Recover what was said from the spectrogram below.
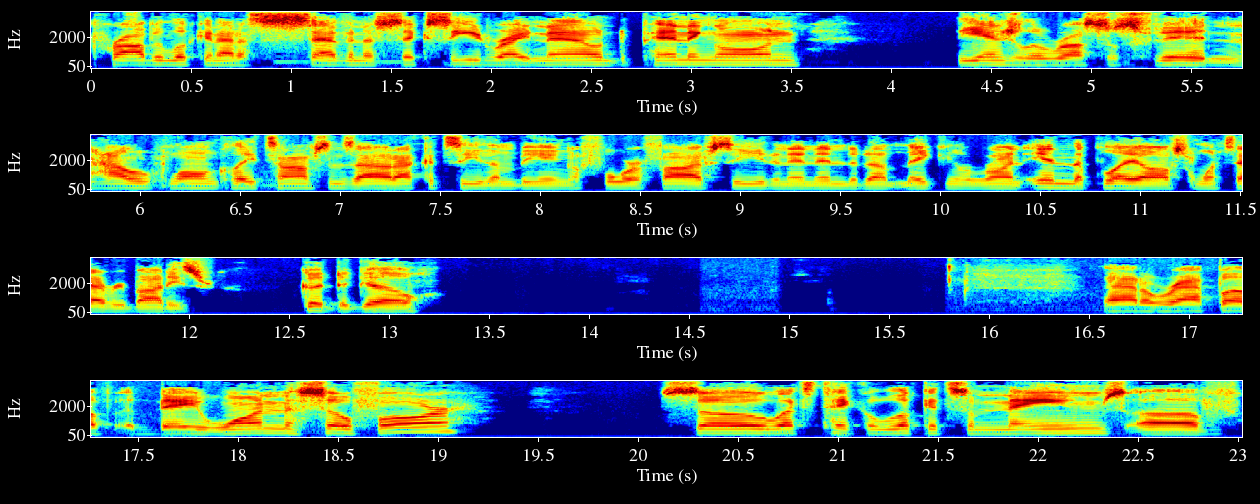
probably looking at a seven or six seed right now, depending on the D'Angelo Russell's fit and how long Klay Thompson's out. I could see them being a four or five seed and then ended up making a run in the playoffs once everybody's good to go. That'll wrap up day one so far. So let's take a look at some names of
